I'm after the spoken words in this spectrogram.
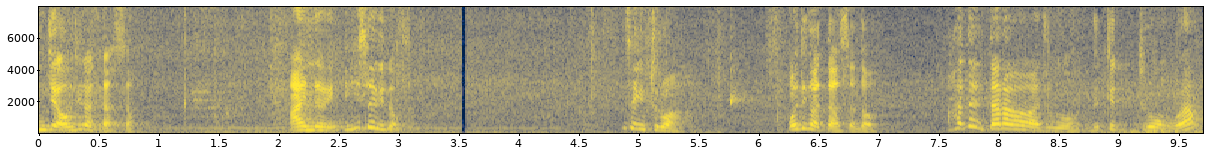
이제 어디 갔다 왔어? 아니 너 희석이도 희석이 들어와. 어디 갔다 왔어 너? 하단에 따라와가지고 늦게 들어온 거야?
